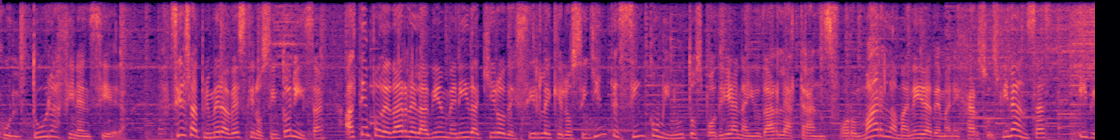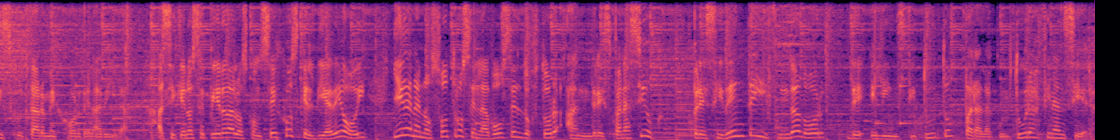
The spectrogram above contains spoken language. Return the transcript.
Cultura Financiera. Si es la primera vez que nos sintonizan, a tiempo de darle la bienvenida quiero decirle que los siguientes cinco minutos podrían ayudarle a transformar la manera de manejar sus finanzas y disfrutar mejor de la vida. Así que no se pierda los consejos que el día de hoy llegan a nosotros en la voz del doctor Andrés Panasiuk, presidente y fundador de el Instituto para la Cultura Financiera.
